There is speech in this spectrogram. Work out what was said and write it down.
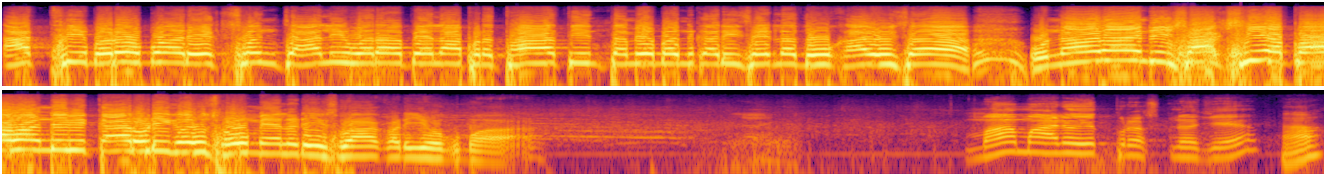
આજથી બરોબર એકસો ચાલીસ વર્ષ પહેલા પ્રથા હતી તમે બંધ કરી છે એટલે દુઃખ આવ્યું છે. ઉનાળાની સાક્ષી પાવન દેવી કારોડી ગઉ છું મેલડી સ્વા કળિયુગમાં. માં મારો એક પ્રશ્ન છે. હા?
